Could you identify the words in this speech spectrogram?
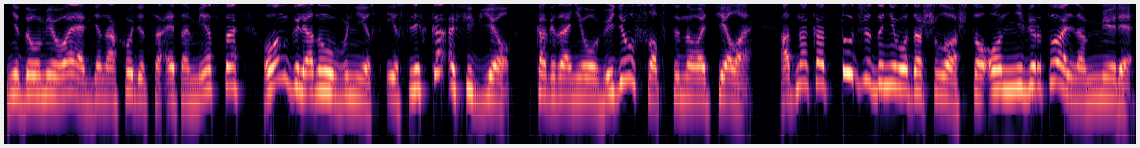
Недоумевая, где находится это место, он глянул вниз и слегка офигел, когда не увидел собственного тела. Однако тут же до него дошло, что он не в виртуальном мире,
